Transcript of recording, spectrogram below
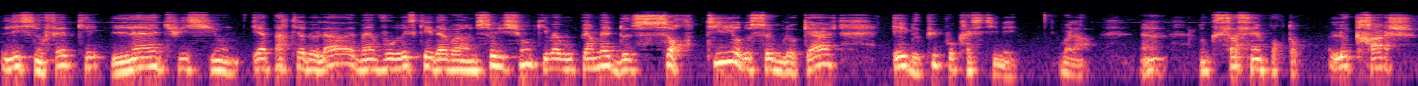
les signaux faibles, qui est l'intuition. Et à partir de là, eh ben, vous risquez d'avoir une solution qui va vous permettre de sortir de ce blocage et de plus procrastiner. Voilà. Hein. Donc ça, c'est important. Le crash,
